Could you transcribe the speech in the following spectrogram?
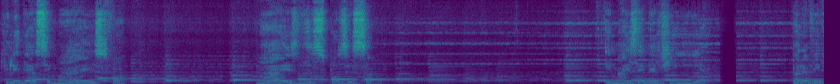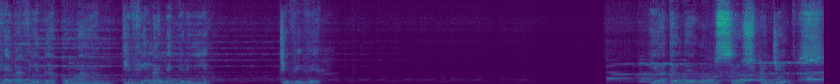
que lhe desse mais foco, mais disposição e mais energia para viver a vida com a divina alegria de viver. E atendendo aos seus pedidos.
